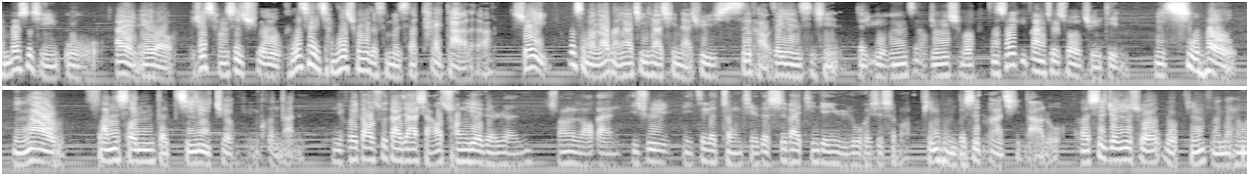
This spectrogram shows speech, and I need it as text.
很多事情我 I and L，我就尝试错误，可是这里尝试错误的成本实在太大了啊！所以为什么老板要静下心来去思考这件事情的原因，这就是说，你说一旦做错了决定，你事后你要翻身的几率就很困难。你会告诉大家，想要创业的人，创业老板一句你这个总结的失败经典语录会是什么？平凡不是大起大落，而是就是说我平凡的、很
